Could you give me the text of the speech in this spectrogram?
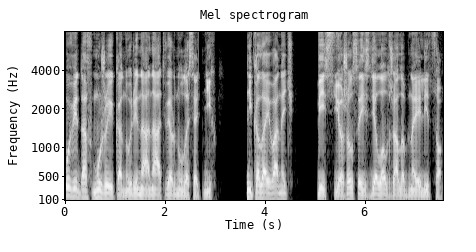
Увидав мужа и Конурина, она отвернулась от них. Николай Иванович весь съежился и сделал жалобное лицо.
